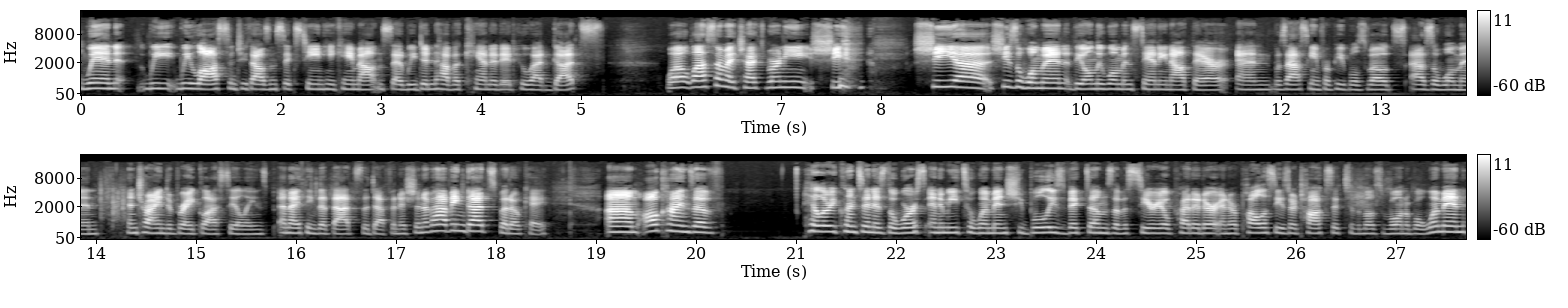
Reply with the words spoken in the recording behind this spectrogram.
when we we lost in 2016, he came out and said we didn't have a candidate who had guts. Well, last time I checked, Bernie, she she uh she's a woman the only woman standing out there and was asking for people's votes as a woman and trying to break glass ceilings and i think that that's the definition of having guts but okay um all kinds of Hillary Clinton is the worst enemy to women. She bullies victims of a serial predator, and her policies are toxic to the most vulnerable women.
